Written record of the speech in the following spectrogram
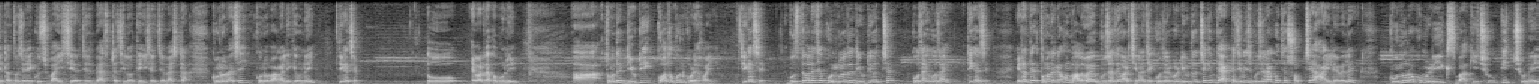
যেটা দু হাজার একুশ বাইশের যে ব্যাচটা ছিল তেইশের যে ব্যাচটা কোনো ব্যাচেই কোনো বাঙালি কেউ নেই, ঠিক আছে? তো এবার দেখো বলি তোমাদের ডিউটি কতক্ষণ করে হয়? ঠিক আছে? বুঝতে পারলে যে কোনগুলোতে ডিউটি হচ্ছে, কোথায় কোথায়, ঠিক আছে? এটাতে তোমাদেরকে এখন ভালোভাবে বোঝাতে পারছি না যে কোন জায়গায় ডিউটি হচ্ছে, কিন্তু একটা জিনিস বুঝে রাখো যে সবচেয়ে হাই লেভেলের কোনো রকম রিস্ক বা কিছু, কিচ্ছু নেই,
